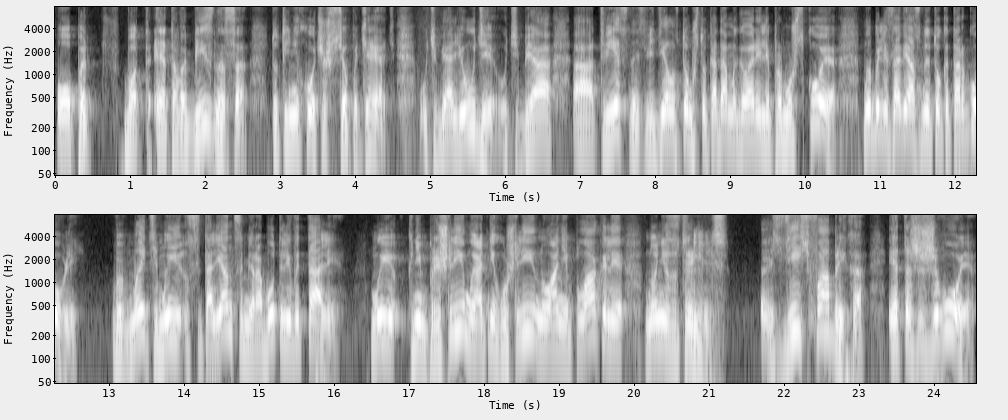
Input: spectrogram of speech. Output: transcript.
опыт вот этого бизнеса, то ты не хочешь все потерять. У тебя люди, у тебя а, ответственность. Ведь дело в том, что когда мы говорили про мужское, мы были завязаны только торговлей. Вы понимаете, мы с итальянцами работали в Италии. Мы к ним пришли, мы от них ушли, но они плакали, но не застрелились. Э, Здесь фабрика, это же живое.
